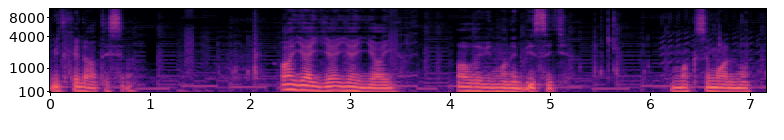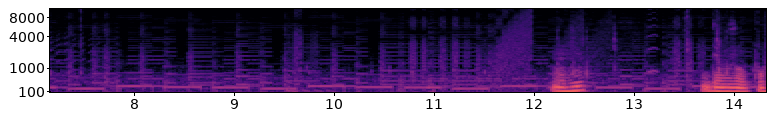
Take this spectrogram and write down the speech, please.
відхилятися. Ай-яй-яй-яй-яй. Але він мене бісить. Максимально. Угу. Іди в жопу.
